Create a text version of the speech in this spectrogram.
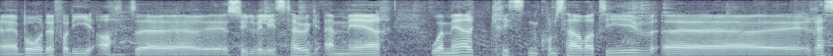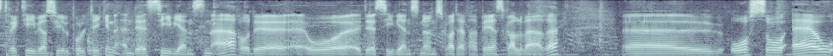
Eh, Både fordi at eh, Sylvi Listhaug er mer hun er mer kristen-konservativ, restriktiv i asylpolitikken enn det Siv Jensen er, og det, og det Siv Jensen ønsker at Frp skal være. Eh, og så er hun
